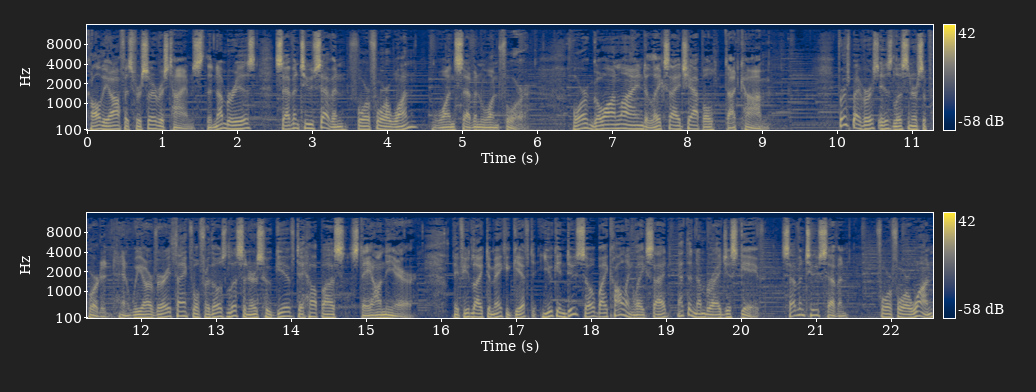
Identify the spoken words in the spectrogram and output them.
Call the office for service times. The number is 727 441 1714. Or go online to lakesidechapel.com. Verse by Verse is listener supported, and we are very thankful for those listeners who give to help us stay on the air. If you'd like to make a gift, you can do so by calling Lakeside at the number I just gave, 727 441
